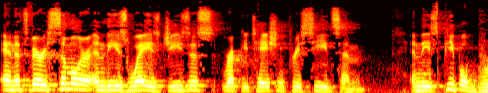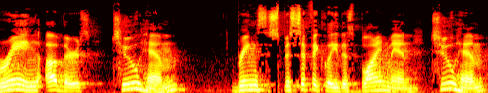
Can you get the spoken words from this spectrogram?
And it's very similar in these ways. Jesus' reputation precedes him. And these people bring others to him brings specifically this blind man to him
